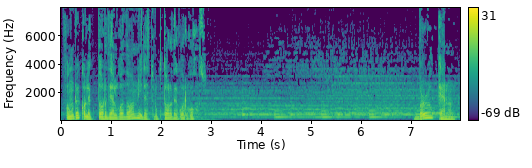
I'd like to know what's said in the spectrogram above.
fue un recolector de algodón y destructor de gorgojos. Burrow Cannon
